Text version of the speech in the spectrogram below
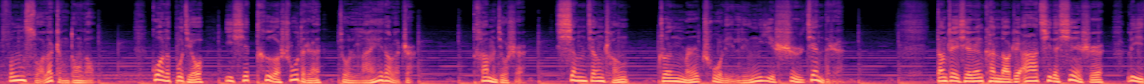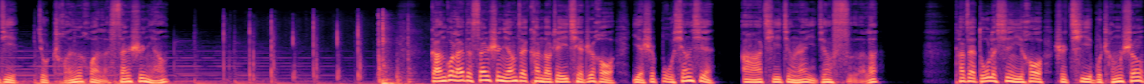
封锁了整栋楼。过了不久，一些特殊的人就来到了这儿，他们就是湘江城专门处理灵异事件的人。当这些人看到这阿七的信时，立即就传唤了三师娘。赶过来的三师娘在看到这一切之后，也是不相信阿七竟然已经死了。她在读了信以后是泣不成声，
